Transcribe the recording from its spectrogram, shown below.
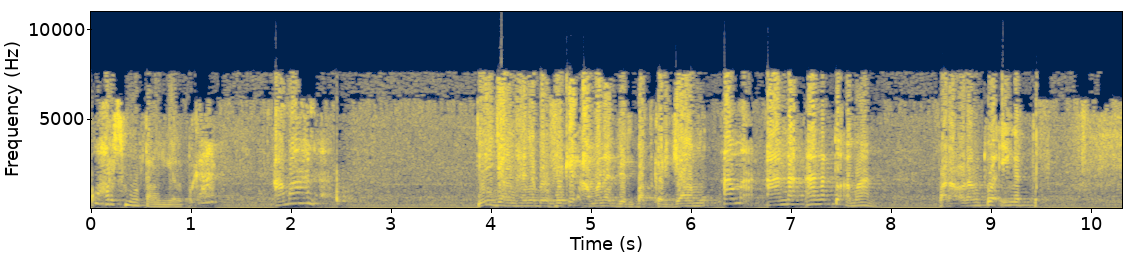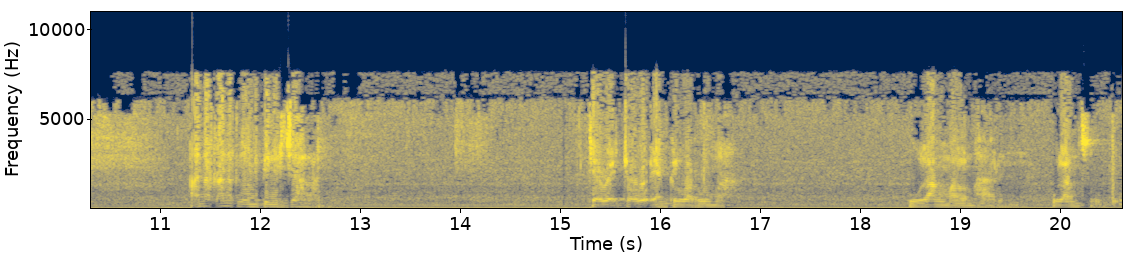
Kau harus bertanggungjawabkan amanah. Jadi jangan hanya berpikir amanah di tempat kerjamu, aman. Anak-anak tuh amanah. Para orang tua ingat tuh. Anak-anak yang di pinggir jalan. Cewek cowok yang keluar rumah. Pulang malam hari, pulang subuh.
